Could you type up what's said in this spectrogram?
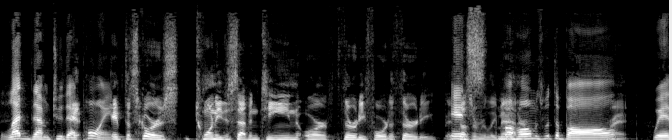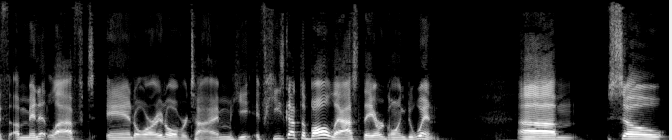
led them to that If- point. If the score is 20 to 17 or 34 to 30, it it's doesn't really matter. Mahomes with the ball Right. with a minute left and or in overtime. He if he's got the ball last, they are going to win. Um, so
